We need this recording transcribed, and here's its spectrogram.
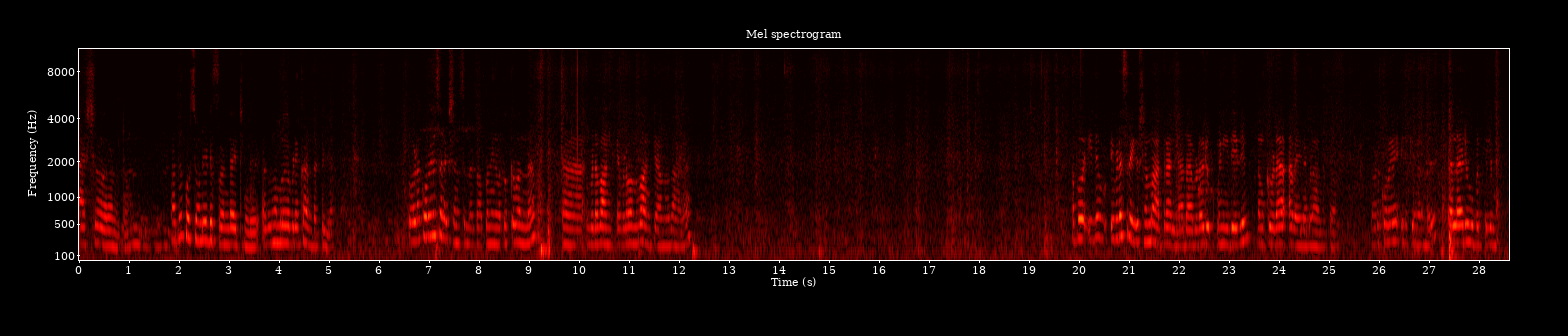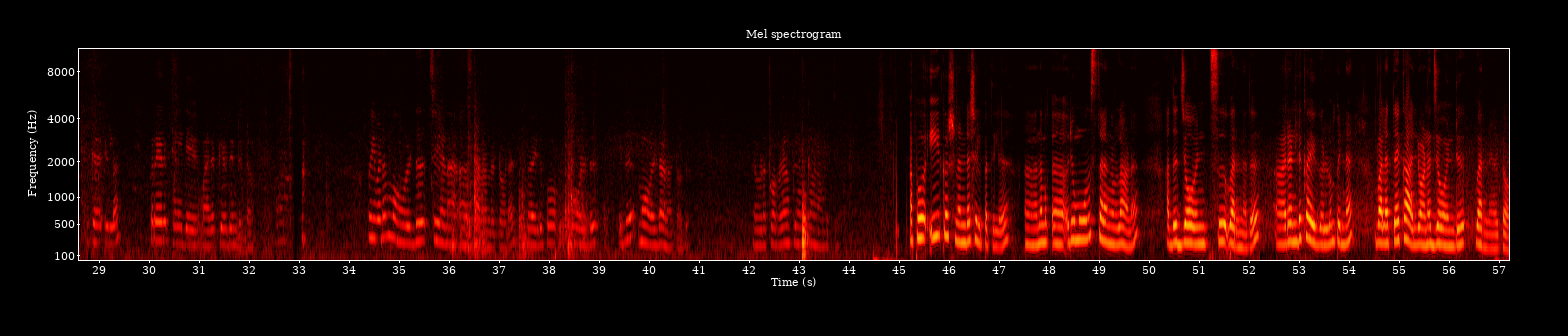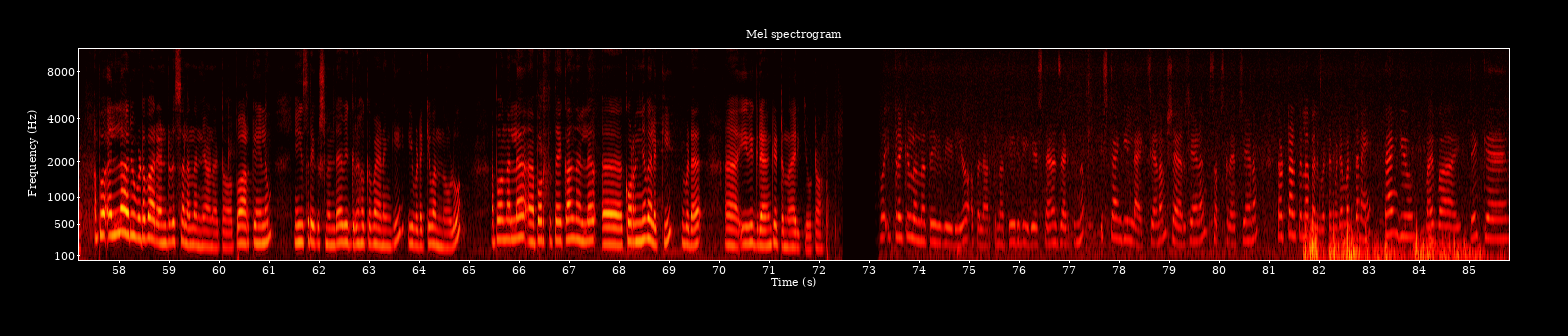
ആഷ് കളറാണ് കേട്ടോ അത് കുറച്ചും കൂടി ഡിഫറെന്റ് ആയിട്ടുണ്ട്. അത് നമ്മൾ എവിടെയും കണ്ടിട്ടില്ല. അപ്പോൾ ഇവിടെ കുറേ സെലക്ഷൻസ് ഉണ്ട് കേട്ടോ അപ്പോൾ നിങ്ങൾക്കൊക്കെ വന്ന് ഇവിടെ ഇവിടെ വന്ന് വാങ്ങിക്കാവുന്നതാണ്. അപ്പോൾ ഇത് ഇവിടെ ശ്രീകൃഷ്ണൻ മാത്രമല്ല അത് അവിടെ രുക്മിണി ദേവിയും നമുക്കിവിടെ അവൈലബിൾ ആണ് കേട്ടോ ഇവിടെ കുറേ ഇരിക്കുന്നുണ്ട്. പല രൂപത്തിലും ഒക്കെ ഉള്ള കുറേ രുക്മിണി ദേവിമാരൊക്കെ ഇവിടെ ഉണ്ട് കേട്ടോ അപ്പൊ ഇവിടെ മോൾഡ് ചെയ്യണ സ്ഥലമാണ് കേട്ടോ ഇവിടെ അതായത് ഇപ്പോ മോൾഡ് ഇത് മോൾഡാണ് കേട്ടോ അത് ഇവിടെ കുറേ നമുക്ക് ഇങ്ങനെ കാണാൻ പറ്റും. അപ്പോൾ ഈ കൃഷ്ണന്റെ ശില്പത്തിൽ നമുക്ക് ഒരു മൂന്ന് സ്ഥലങ്ങളിലാണ് അത് ജോയിന്റ്സ് വരുന്നത്. രണ്ട് കൈകളിലും പിന്നെ വലത്തെ കാലിലുമാണ് ജോയിന്റ് വരുന്നത് കേട്ടോ. അപ്പോൾ എല്ലാവരും ഇവിടെ വരേണ്ട ഒരു സ്ഥലം തന്നെയാണ് കേട്ടോ. അപ്പോൾ ആർക്കെങ്കിലും ഈ ശ്രീകൃഷ്ണന്റെ വിഗ്രഹമൊക്കെ വേണമെങ്കിൽ ഇവിടേക്ക് വന്നോളൂ. അപ്പോൾ നല്ല പുറത്തത്തേക്കാൾ നല്ല കുറഞ്ഞ വിലയ്ക്ക് ഇവിടെ ഈ വിഗ്രഹം കിട്ടുന്നതായിരിക്കും കേട്ടോ. അപ്പോൾ ഇത്രയൊക്കെയുള്ള ഇന്നത്തെ ഒരു വീഡിയോ. അപ്പോൾ എല്ലാവർക്കും ഇന്നത്തെ ഒരു വീഡിയോ ഇഷ്ടമാണെന്ന് വിചാരിക്കുന്നു. ഇഷ്ടമെങ്കിൽ ലൈക്ക് ചെയ്യണം ഷെയർ ചെയ്യണം സബ്സ്ക്രൈബ് ചെയ്യണം. തൊട്ടടുത്തുള്ള ബെൽബട്ടൻ കൂടി അമർത്തണേ. Thank you bye bye take care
